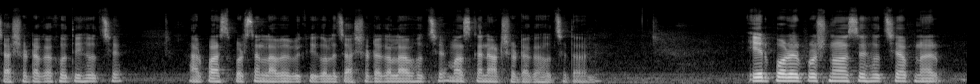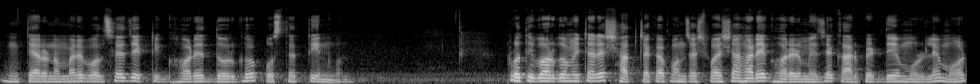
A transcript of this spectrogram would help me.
চারশো টাকা ক্ষতি হচ্ছে, আর পাঁচ পার্সেন্ট লাভে বিক্রি করলে চারশো টাকা লাভ হচ্ছে, মাঝখানে আটশো টাকা হচ্ছে তাহলে। এরপরের প্রশ্ন আছে হচ্ছে আপনার তেরো নম্বরে বলছে যে একটি ঘরের দৈর্ঘ্য পোস্তের তিন গুণ। প্রতি বর্গ মিটারে সাত টাকা পঞ্চাশ পয়সা হারে, ঘরের মেঝে কার্পেট দিয়ে মুড়লে মোট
